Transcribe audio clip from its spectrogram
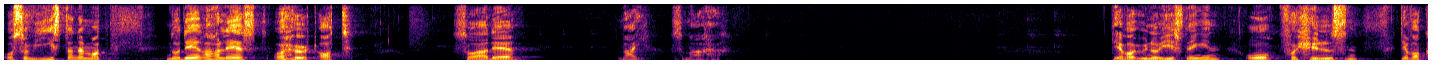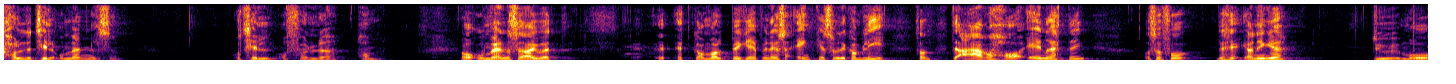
og så viste han dem at når dere har lest og hørt at, så er det meg som er her. Det var undervisningen og forkynnelsen. Det var kallet til omvendelse og til å følge ham. Og Omvendelse er jo et, et gammelt begrep, men det er så enkelt som det kan bli. Sant? Det er å ha en retning, og så får beskjed Jan Inge, du må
